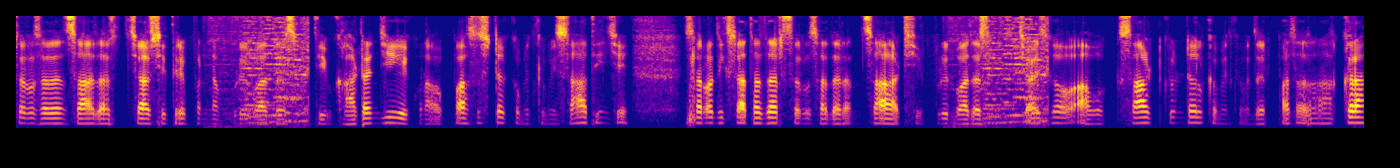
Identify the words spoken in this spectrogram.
सर्वसाधारण सहा हजार चारशे त्रेपन्न. पुढील बाजार समिती घाटंजी एकूण आवक पासष्ट कमीत कमी सहा तीनशे सर्वाधिक सात हजार सर्वसाधारण सहा आठशे. पुढील बाजार समिती चाळीसगाव आवक साठ क्विंटल कमीत कमी दर पाच हजार अकरा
